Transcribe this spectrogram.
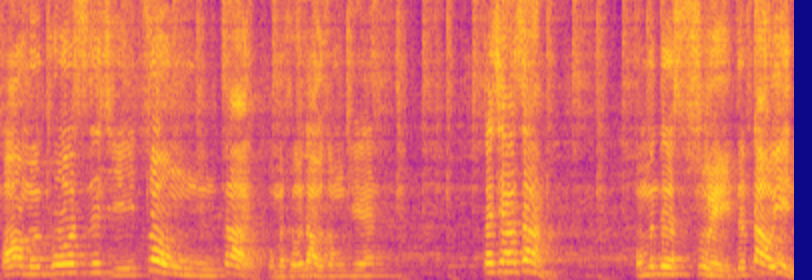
把我们波斯级种在我们河道中间，再加上我们的水的倒映，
